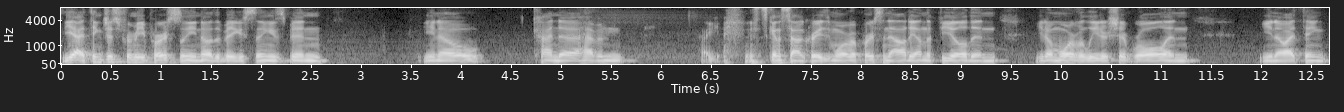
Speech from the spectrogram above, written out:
yeah, I think just for me personally, you know, the biggest thing has been, you know, kind of having. it's gonna sound crazy, more of a personality on the field and you know, more of a leadership role. And, you know, I think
